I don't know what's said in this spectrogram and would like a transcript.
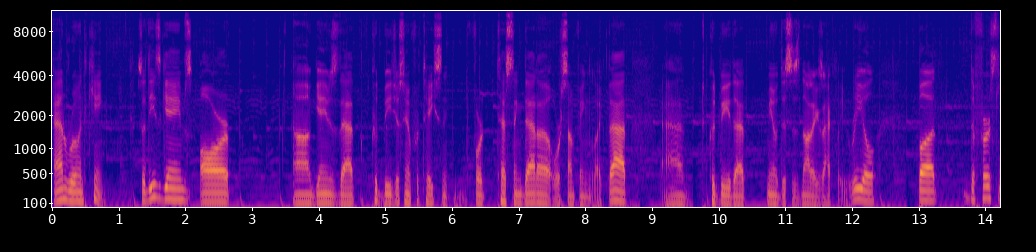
And Ruined King. So these games are uh, games that could be just you know for tasting for testing data or something like that, and could be that you know this is not exactly real, but the first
